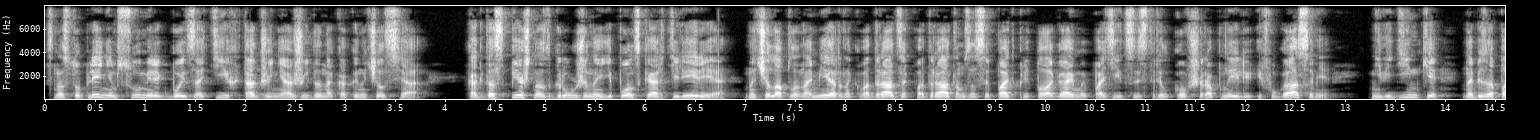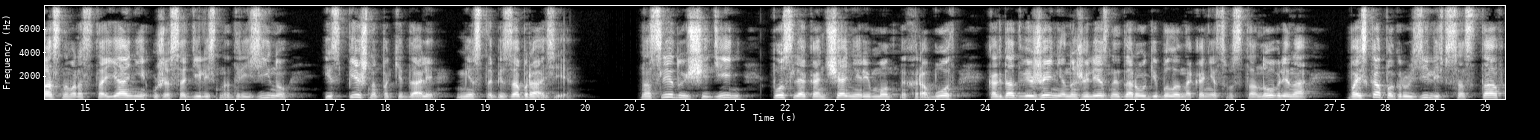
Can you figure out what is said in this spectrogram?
С наступлением сумерек бой затих так же неожиданно, как и начался. когда спешно сгруженная японская артиллерия начала планомерно, квадрат за квадратом засыпать предполагаемые позиции стрелков шрапнелью и фугасами, невидимки на безопасном расстоянии уже садились на дрезину и спешно покидали место безобразия. На следующий день, после окончания ремонтных работ, когда движение на железной дороге было наконец восстановлено, войска погрузились в состав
